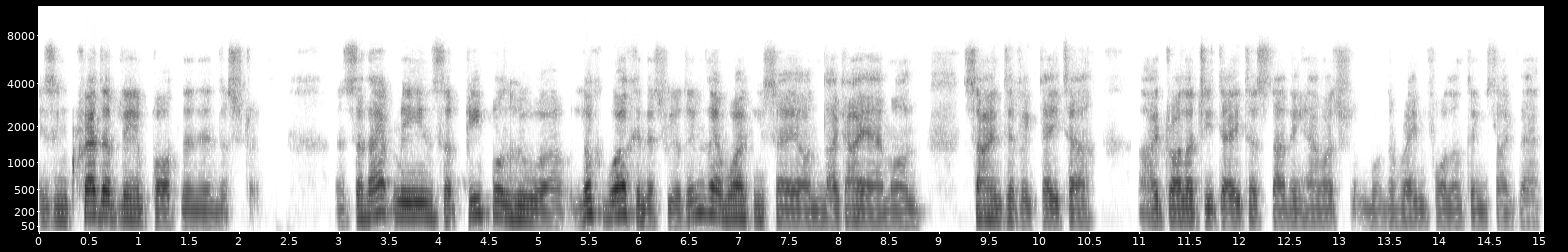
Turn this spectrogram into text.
is incredibly important in industry. And so that means that people who uh, look work in this field, even if they're working, say, on like I am on scientific data, hydrology data, studying how much the rainfall and things like that.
